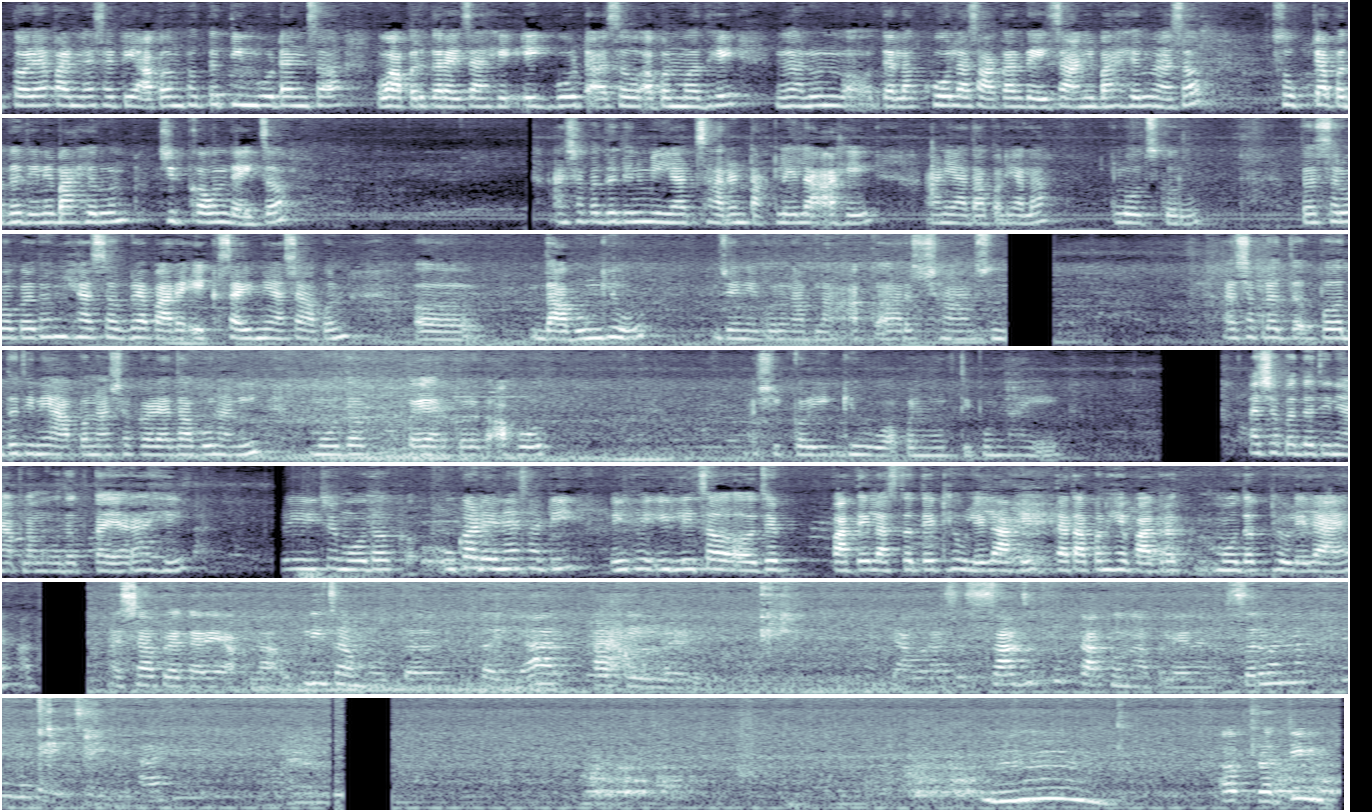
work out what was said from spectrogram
कळ्या पाडण्यासाठी आपण फक्त तीन बोटांचा वापर करायचा आहे. एक बोट असं आपण मध्ये घालून त्याला खोल असा आकार द्यायचा आणि बाहेरून असं सोप्या पद्धतीने बाहेरून चिपकावून द्यायचं. अशा पद्धतीने मी यात सारण टाकलेलं आहे आणि आता आपण याला क्लोज करू. तर सर्वप्रथम ह्या सगळ्या पाऱ्या एक साईडने अशा आपण दाबून घेऊ जेणेकरून आपला आकार छान सुंदर अशा पद्ध पद्धतीने आपण अशा कळ्या दाबून आणि मोदक तयार करत आहोत. अशी कळी घेऊ आपण मूर्ती पुन्हा एक. अशा पद्धतीने आपला मोदक तयार आहे. इडलीचे मोदक उकड येण्यासाठी इथे इडलीचं जे पातेल असतं ते ठेवलेलं आहे. त्यात आपण हे पात्र मोदक ठेवलेलं आहे. अशा प्रकारे आपला उकडीचा मोदक तयार आहे. त्यावर असं साजूक तूप टाकून आपल्याला सर्वांना खायला द्यायचे आहे. अप्रतिम.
